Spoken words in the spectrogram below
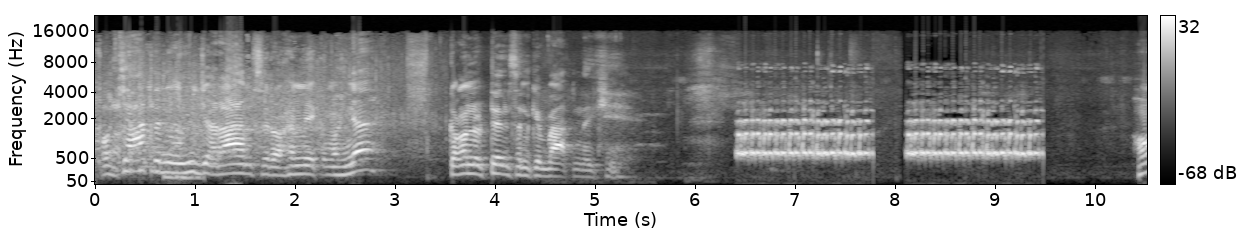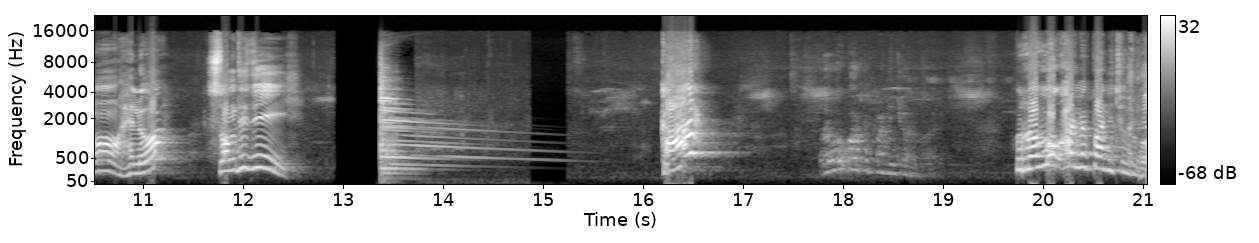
अब जा तनी वही आराम से रहे में एक महीना, कौनो टेंशन के बात नहीं है हाँ हेलो समधी जी। का? रवो घर में पानी चढ़ गए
